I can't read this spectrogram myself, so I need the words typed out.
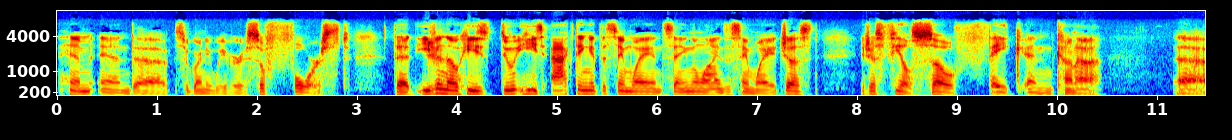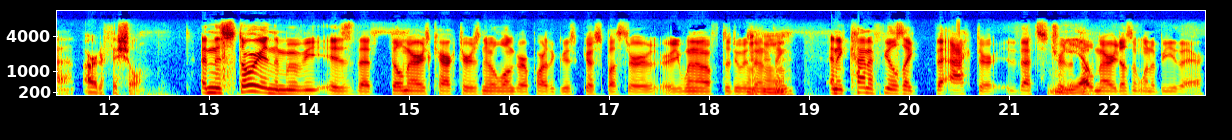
him and uh, Sigourney Weaver is so forced that even Yeah. though he's doing he's acting it the same way and saying the lines the same way, it just it just feels so fake and kind of uh, artificial. And the story in the movie is that Bill Murray's character is no longer a part of the Ghost- Ghostbuster, or he went off to do his Mhm. own thing. And it kind of feels like the actor. That's true. That Bill Murray doesn't want to be there.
